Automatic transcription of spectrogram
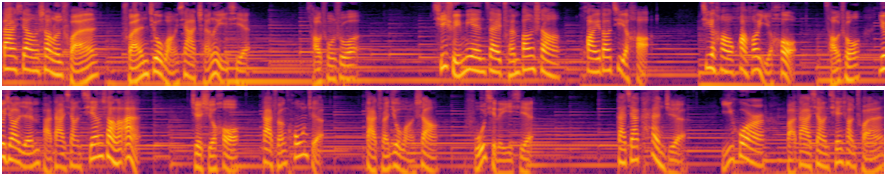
大象上了船。船就往下沉了一些。曹冲说：“起水面在船帮上画一道记号，记号画好以后，曹冲又叫人把大象牵上了岸。这时候大船空着，大船就往上浮起了一些。大家看着，一会儿把大象牵上船，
